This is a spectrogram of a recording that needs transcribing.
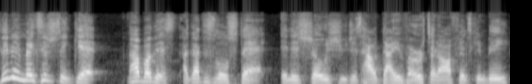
then it makes it interesting, get, how about this? I got this little stat, and it shows you just how diverse that offense can be.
